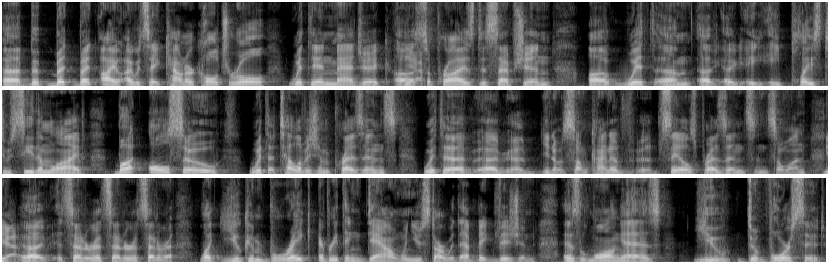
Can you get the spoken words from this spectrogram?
uh, but but but I, I would say countercultural within magic, uh, Yeah. surprise, deception, uh, with um, a, a, a place to see them live, but also with a television presence, with a, a, a you know some kind of uh, sales presence and so on Yeah. uh, et cetera, et cetera, et cetera. Like you can break everything down when you start with that big vision, as long as you divorce it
